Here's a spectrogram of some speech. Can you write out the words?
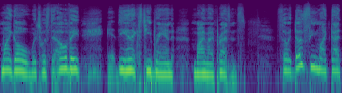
my goal, which was to elevate the NXT brand by my presence. So it does seem like that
